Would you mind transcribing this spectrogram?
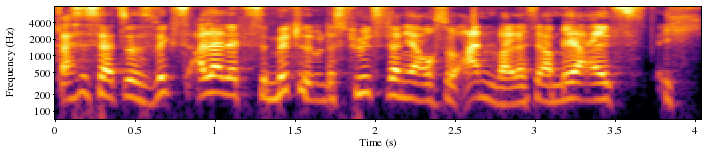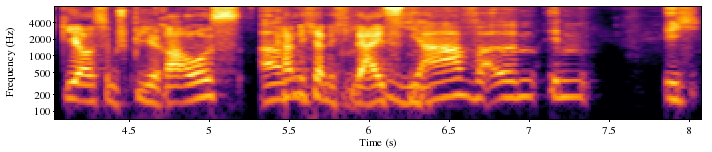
das ist halt so das wirklich das allerletzte Mittel und das fühlt sich dann ja auch so an, weil das ja mehr als ich gehe aus dem Spiel raus, kann Ähm, ich ja nicht leisten. Ja, ähm, im, ich,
